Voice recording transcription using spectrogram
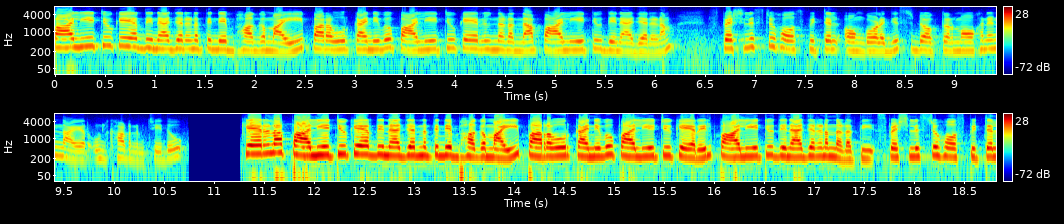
പാലിയേറ്റീവ് കെയർ ദിനാചരണത്തിന്റെ ഭാഗമായി പറവൂർ കനിവ് പാലിയേറ്റീവ് കെയറിൽ നടന്ന പാലിയേറ്റീവ് ദിനാചരണം specialist hospital oncologist doctor Mohanan Nair ഉദ്ഘാടനം ചെയ്തു. കേരള പാലിയേറ്റീവ് കെയർ ദിനാചരണത്തിന്റെ ഭാഗമായി പറവൂർ കനിവ് പാലിയേറ്റീവ് കെയറിൽ പാലിയേറ്റീവ് ദിനാചരണം നടത്തി specialist hospital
